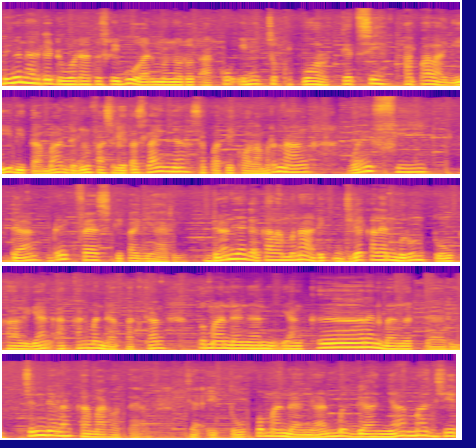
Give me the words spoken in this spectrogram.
Dengan harga 200 ribuan menurut aku ini cukup worth it sih. Apalagi ditambah dengan fasilitas lainnya seperti kolam renang, wifi, dan breakfast di pagi hari. Dan yang gak kalah menarik, jika kalian beruntung, kalian akan mendapatkan pemandangan yang keren banget dari jendela kamar hotel yaitu pemandangan megahnya Masjid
